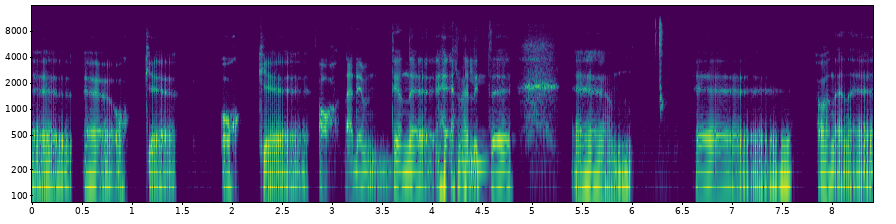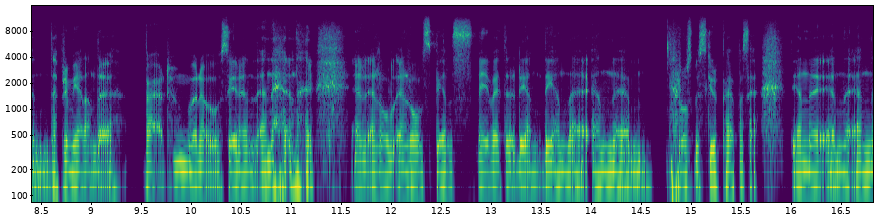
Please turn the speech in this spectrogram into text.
Eh, eh, och och ja, det, är en, en väldigt mm. ja, en, en, deprimerande värld mm. och ser en, en, en, en, roll, en rollspels... Nej, vad heter det? Det är en, det är en, en, en rollspelsgrupp, jag på att säga. Det är en, en, en,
